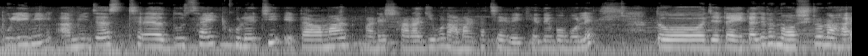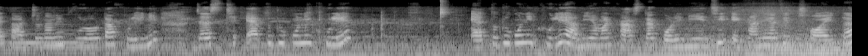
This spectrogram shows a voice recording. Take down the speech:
খুলিনি। আমি জাস্ট দু সাইড খুলেছি। এটা আমার মানে সারা জীবন আমার কাছে রেখে দেব বলে। তো যেটা, এটা যেন নষ্ট না হয়, তার জন্য আমি পুরোটা খুলিনি। জাস্ট এতটুকুনি খুলে এতটুকুনি খুলে আমি আমার কাজটা করে নিয়েছি। এখানে আছে ছয়টা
